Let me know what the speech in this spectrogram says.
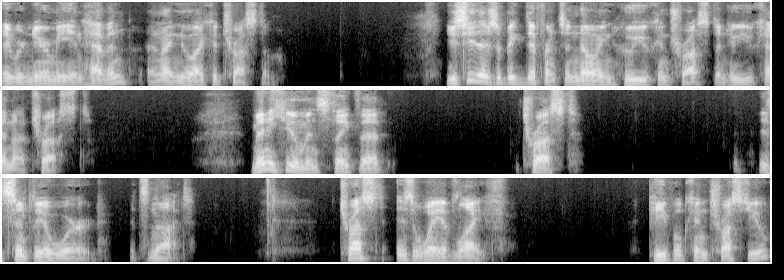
They were near me in heaven, and I knew I could trust them. You see, there's a big difference in knowing who you can trust and who you cannot trust. Many humans think that trust is simply a word. It's not. Trust is a way of life. People can trust you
